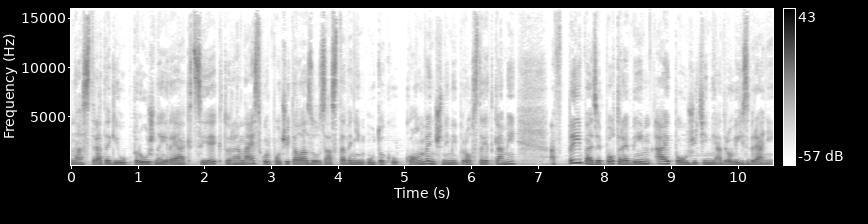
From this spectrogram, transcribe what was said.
na stratégiu prúžnej reakcie, ktorá najskôr počítala so zastavením útoku konvenčnými prostriedkami a v prípade potreby aj použitím jadrových zbraní.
